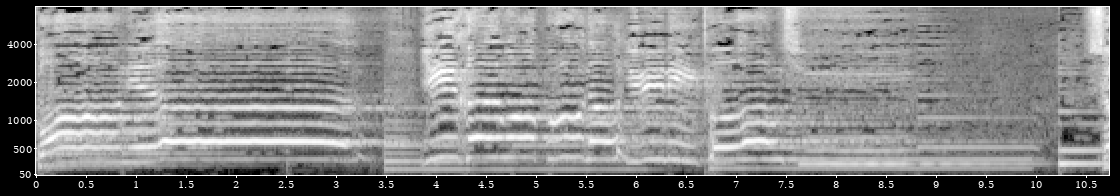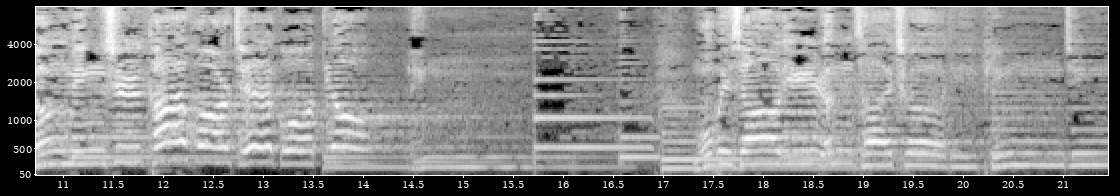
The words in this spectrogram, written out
挂念，遗憾我不能与你同行。生命是开花结果凋零，墓碑下的人才彻底平静。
